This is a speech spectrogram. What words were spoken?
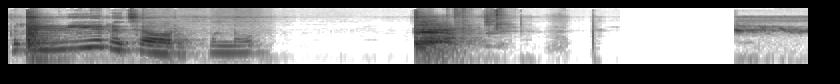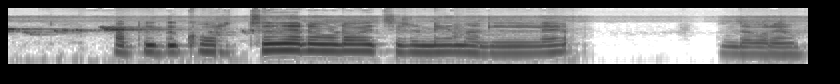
ചെറിയൊരു ചവർപ്പുണ്ടാവും അപ്പം ഇത് കുറച്ച് നേരം കൂടെ വെച്ചിട്ടുണ്ടെങ്കിൽ നല്ല എന്താ പറയുക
